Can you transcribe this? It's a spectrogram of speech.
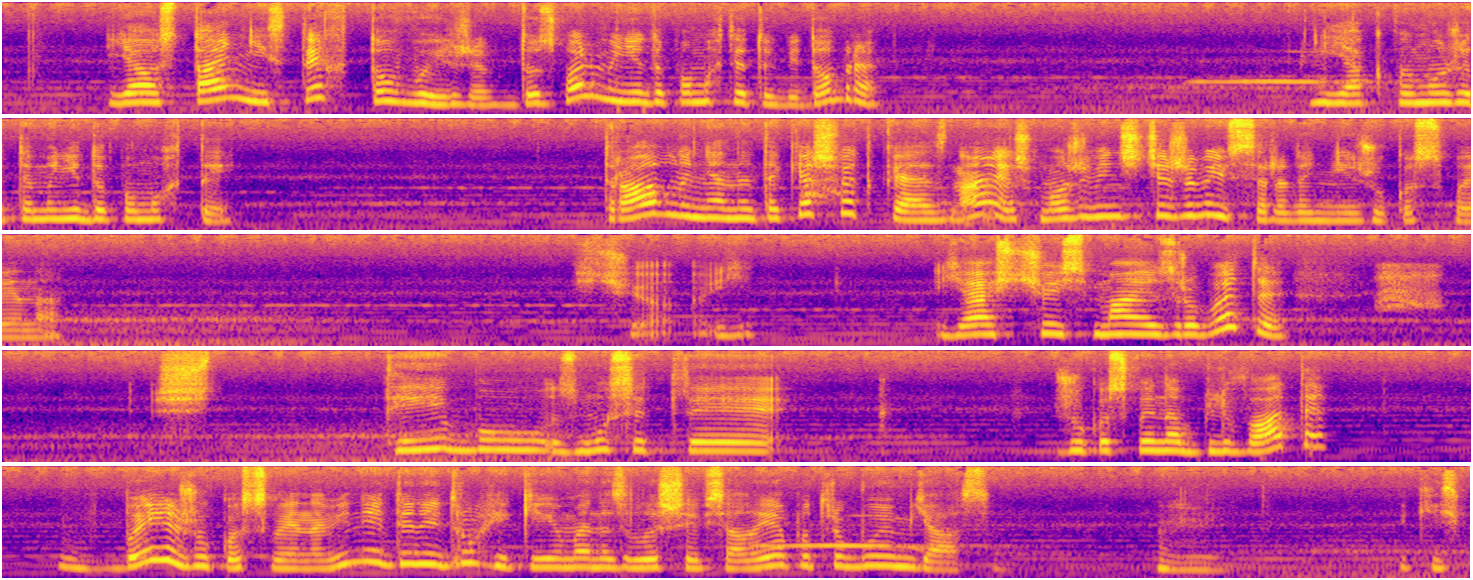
Я останній з тих, хто вижив. Дозволь мені допомогти тобі, добре? Як ви можете мені допомогти? Травлення не таке швидке, знаєш, може він ще живий всередині жукосвина. Що. Я щось маю зробити? Штибу змусити жукосвина блювати? Вбий жукосвина, він єдиний друг, який у мене залишився, але я потребую м'яса. Якийсь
